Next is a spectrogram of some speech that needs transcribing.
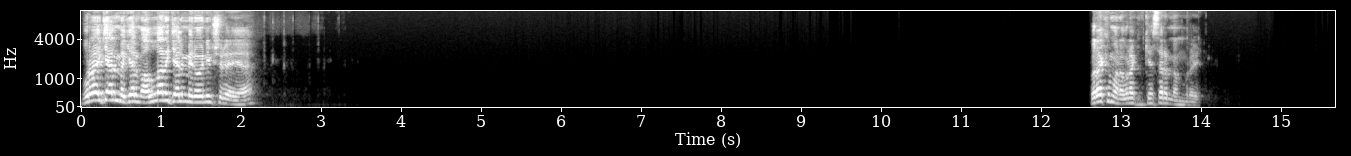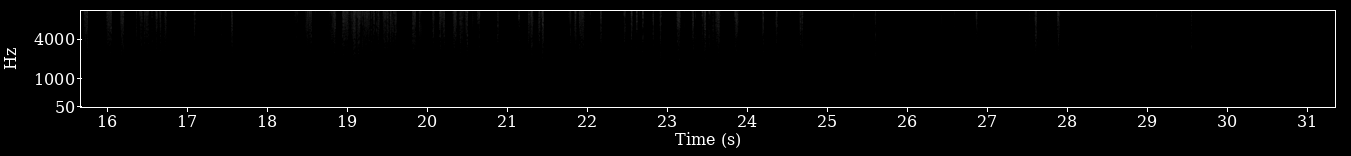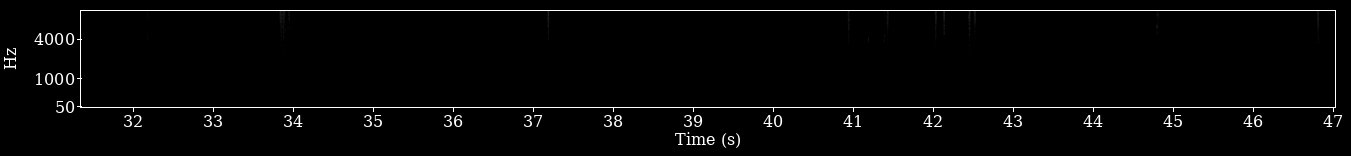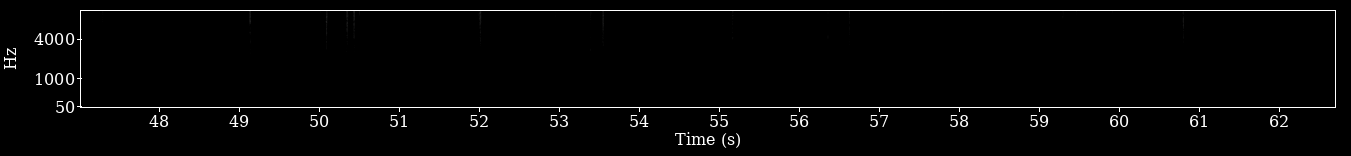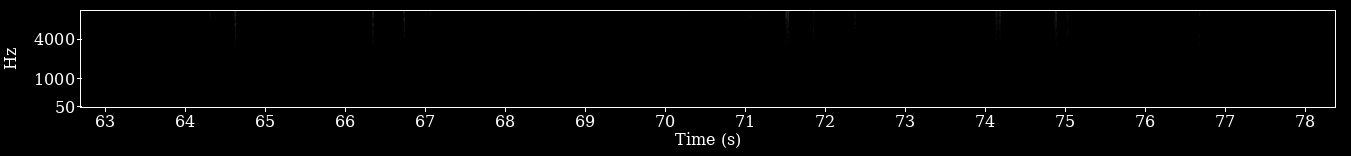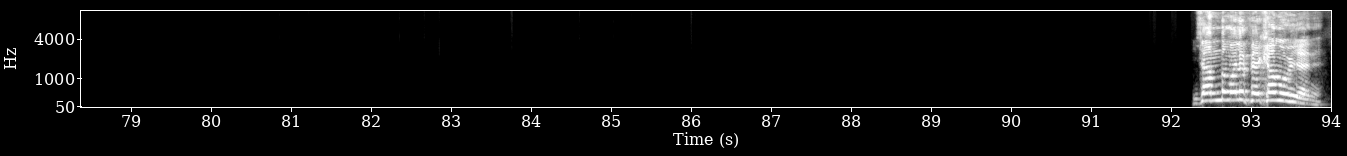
Buraya gelme gelme. Allah'ını gelmeyin oynayayım şuraya ya. Bırakın bana bırakın. Keserim ben burayı. Yandım Ali bu yani?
